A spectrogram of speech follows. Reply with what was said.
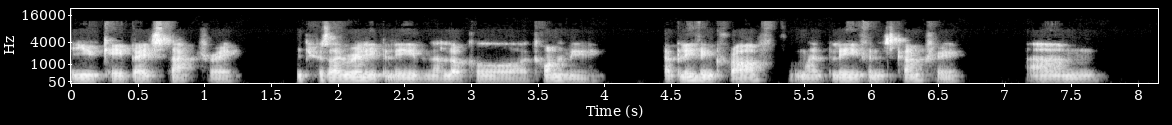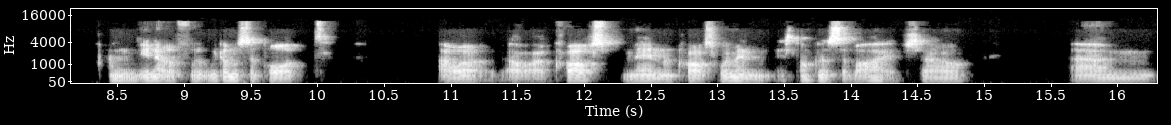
a UK based factory because I really believe in the local economy. I believe in craft, and I believe in this country. Um, and you know, if we don't support our our craftsmen and craftswomen, it's not going to survive. So um,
